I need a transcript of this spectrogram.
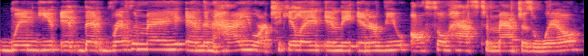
when you it, that resume and then how you articulate in the interview also has to match as well.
